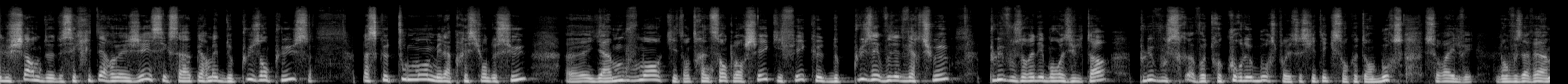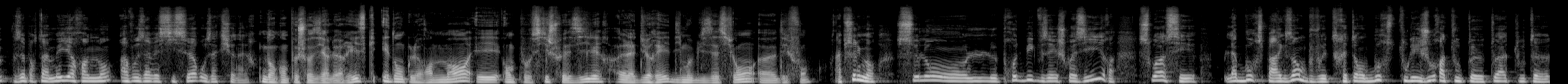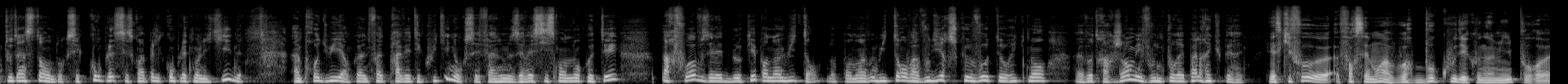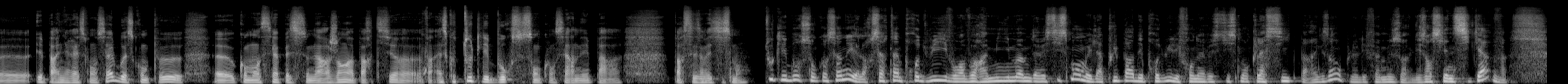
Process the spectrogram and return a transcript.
le charme de, de, ces critères ESG, c'est que ça va permettre de plus en plus parce que tout le monde met la pression dessus. Euh, il y a un mouvement qui est en train de s'enclencher qui fait que de plus vous êtes vertueux, plus vous aurez des bons résultats, plus vous votre cours de bourse pour les sociétés qui sont cotées en bourse sera élevé. Donc vous avez vous apportez un meilleur rendement à vos investisseurs, aux actionnaires. Donc on peut choisir le risque et donc le rendement et on peut aussi choisir la durée d'immobilisation euh, des fonds. Absolument. Selon le produit que vous allez choisir, soit c'est la bourse par exemple, vous pouvez traiter en bourse tous les jours à tout, euh, à tout, tout instant. Donc c'est ce qu'on appelle complètement liquide. Un produit encore une fois de private equity, donc c'est nos investissements de non cotés. Parfois vous allez être bloqué pendant 8 ans. Donc pendant 8 ans, on va vous dire ce que vaut théoriquement euh, votre argent, mais vous ne pourrez pas le récupérer. Est-ce qu'il faut forcément avoir beaucoup d'économies pour épargner responsable ou est-ce qu'on peut commencer à passer son argent à partir enfin est-ce que toutes les bourses sont concernées par par ces investissements? Toutes les bourses sont concernées. Alors certains produits vont avoir un minimum d'investissement, mais la plupart des produits, les fonds d'investissement classiques par exemple, les fameuses, les anciennes SICAV,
